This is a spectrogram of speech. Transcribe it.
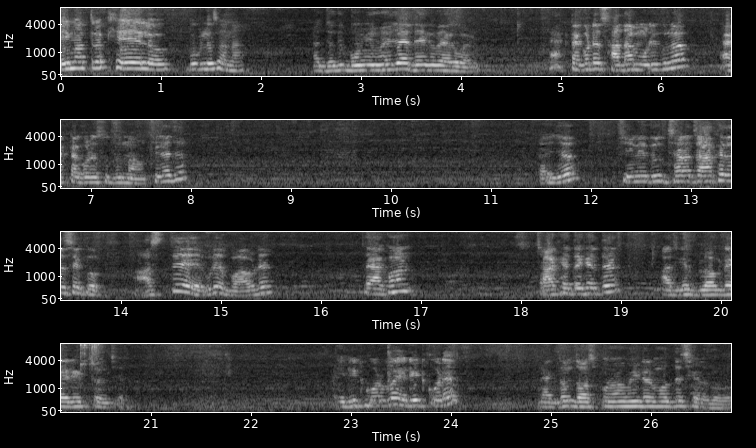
এই মাত্র খেয়ে এলো বুবলু সোনা। আর যদি বমি হয়ে যায় দেখবে একবার। একটা করে সাদা মুড়িগুলো একটা করে শুধু নাও ঠিক আছে? এই যে চিনি দুধ ছাড়া চা খেতে শেখো। আসতে উরে বাবরে তো এখন চা খেতে খেতে আজকের ব্লগটা এডিট চলছে। এডিট করব এডিট করে একদম দশ পনেরো মিনিটের মধ্যে ছেড়ে দেবো।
